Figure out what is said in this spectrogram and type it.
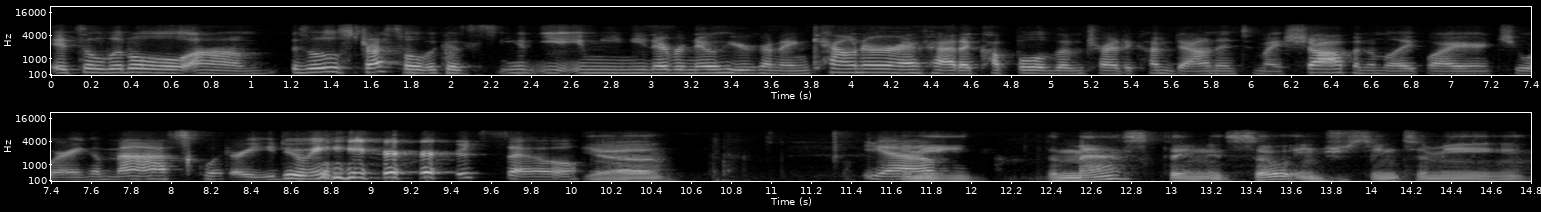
it's a little um it's a little stressful because you, you I mean you never know who you're going to encounter. I've had a couple of them try to come down into my shop and I'm like, why aren't you wearing a mask? What are you doing here? so Yeah. yeah, I mean, the mask thing is so interesting to me.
